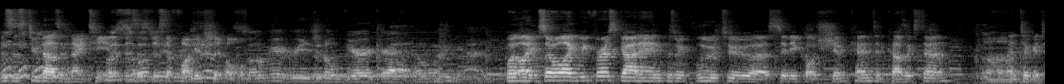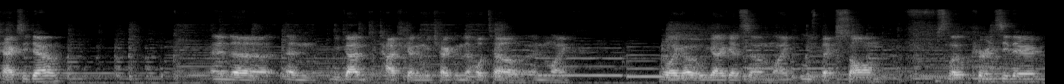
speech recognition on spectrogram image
this is 2019. This is just a fucking shithole. Soviet regional bureaucrat. Oh my god. But like, so like we first got in because we flew to a city called Shymkent in Kazakhstan. Uh-huh. and took a taxi down. And uh, and we got into Tashkent and we checked in the hotel and like we're like, oh, we gotta get some like Uzbek som, just little currency there.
